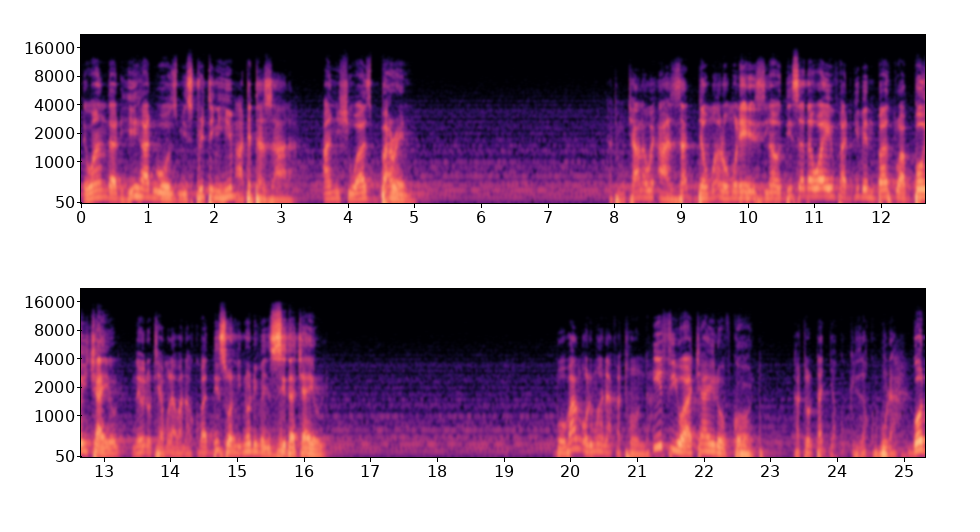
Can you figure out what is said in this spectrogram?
The one that he had was mistreating him ate tazaala. and she was barren. Kati mukyala we azadde omwana omulenzi. Now this other wife had given birth to a boy child naye ono teyamulaba nako. but this one did not even see the child. Bw'obanga oli mwana katonda if you are a child of god katonda tajja kukkiriza kubula god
